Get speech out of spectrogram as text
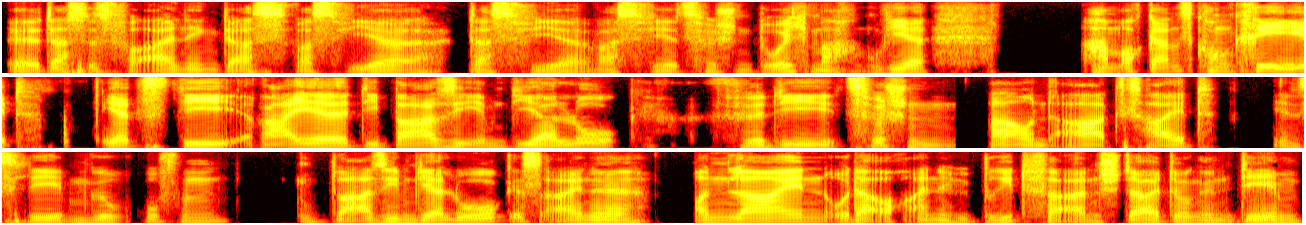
äh, das ist vor allen Dingen das, was wir, das wir, was wir zwischendurch machen. Wir haben auch ganz konkret jetzt die Reihe, die Basi im Dialog für die Zwischen A und A Zeit ins Leben gerufen. Basim Dialog ist eine Online- oder auch eine Hybridveranstaltung, in dem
